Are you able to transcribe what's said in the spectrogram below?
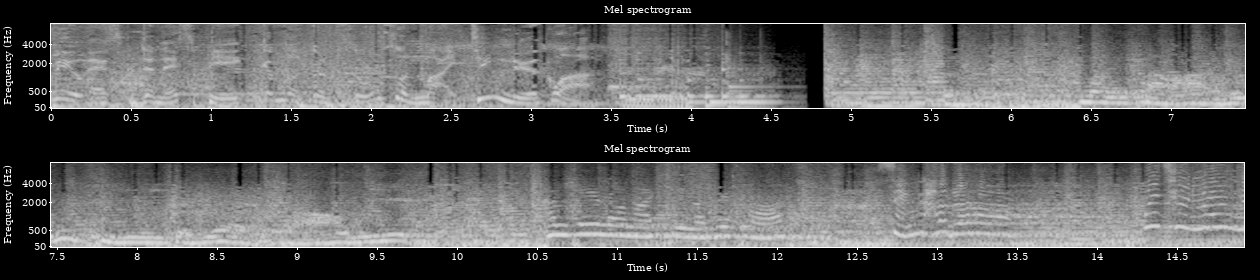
MU-X The Next Peak กำหนดจุดสูงสุดใหม่ที่เหนือกว่า ตายทีจะแย่สาวิท่านพี่รอนาคินะเพคะ สิงหรา ไม่ใช่ลูกใน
